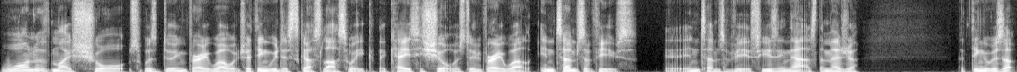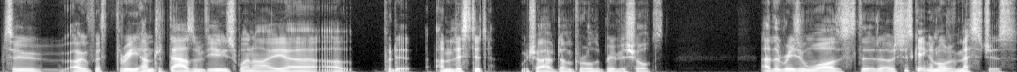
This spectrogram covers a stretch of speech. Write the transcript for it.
one of my shorts was doing very well, which I think we discussed last week. The Casey short was doing very well in terms of views, in terms of views, using that as the measure. I think it was up to over 300,000 views when I uh, uh, put it unlisted, which I have done for all the previous shorts. And the reason was that I was just getting a lot of messages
